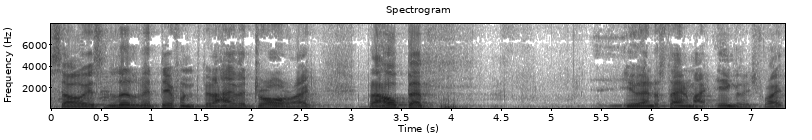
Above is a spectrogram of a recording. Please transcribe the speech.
So it's a little bit different, but I have a draw, right? But I hope uh, you understand my English, right?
